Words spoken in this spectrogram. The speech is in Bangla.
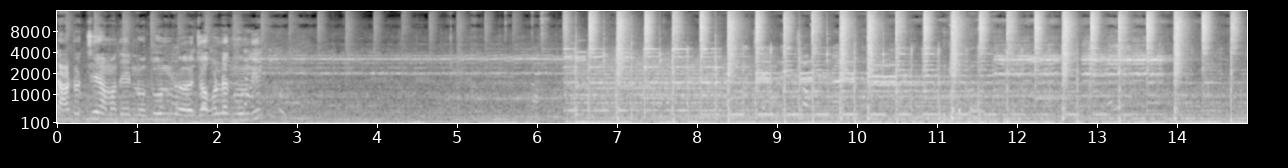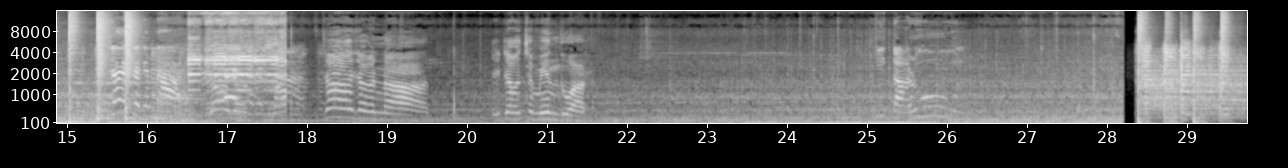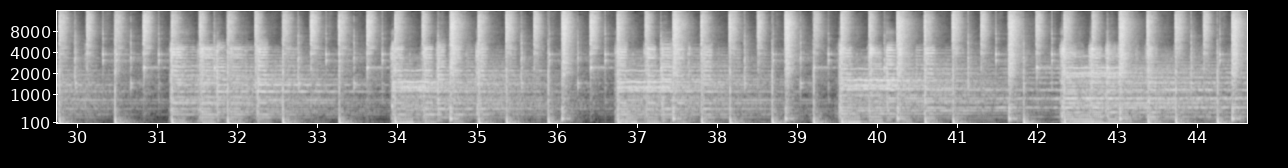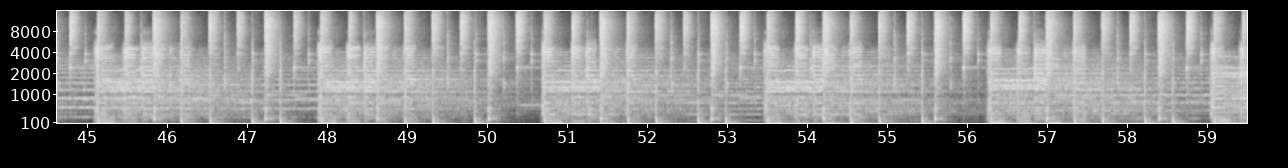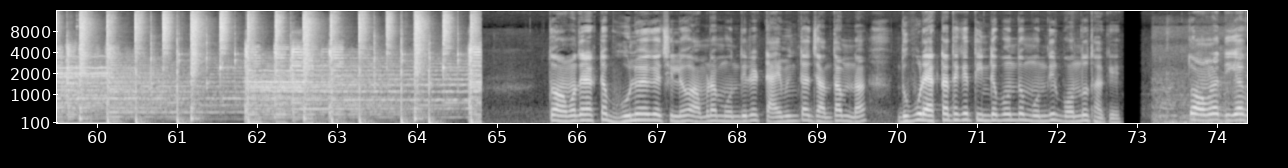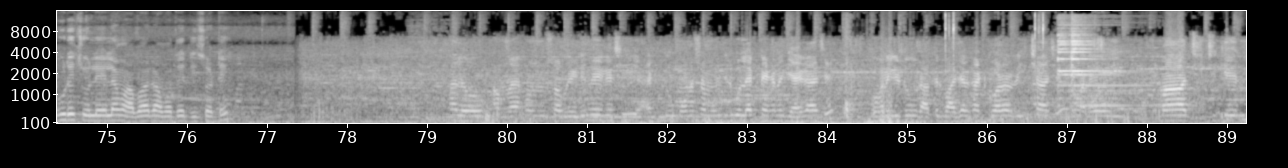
স্টার্ট হচ্ছে আমাদের নতুন জগন্নাথ মন্দির। জয় জগন্নাথ। জয় জগন্নাথ। এইটা হচ্ছে মেন দুয়ার। তো আমাদের একটা ভুল হয়ে গেছিল, আমরা মন্দিরের টাইমিংটা জানতাম না, দুপুর একটা থেকে তিনটে পর্যন্ত মন্দির বন্ধ থাকে। তো আমরা দীঘা ঘুরে চলে এলাম আবার আমাদের রিসর্টে। হ্যালো আমরা এখন সব রেডি হয়ে গেছি। একটু মনসা মন্দির বলে একটা এখানে জায়গা আছে। ওখানে একটু রাতের বাজার ঘাট করার ইচ্ছা আছে। মানে ওই মাছ চিকেন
